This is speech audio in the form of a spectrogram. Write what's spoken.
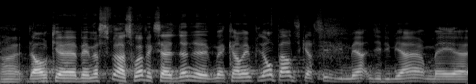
Ouais. Donc, euh, ben, merci François. Fait que ça donne euh, quand même. Puis là, on parle du quartier des Lumières, des Lumières, mais euh,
